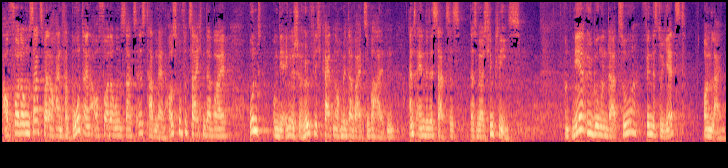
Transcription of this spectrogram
Aufforderungssatz, weil auch ein Verbot ein Aufforderungssatz ist, haben wir ein Ausrufezeichen dabei und um die englische Höflichkeit noch mit dabei zu behalten, ans Ende des Satzes das Wörtchen please. Und mehr Übungen dazu findest du jetzt online.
